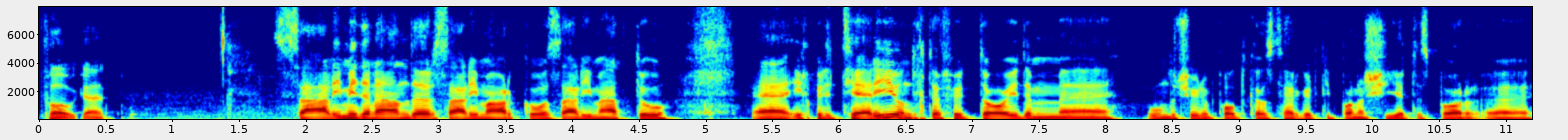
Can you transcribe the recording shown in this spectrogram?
Voll, gern. Sali miteinander, Sali Marco, Sali Mattu. Äh, ich bin der Thierry und ich darf heute hier in dem äh, wunderschönen Podcast Herrgöttli panaschiert ein paar äh,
